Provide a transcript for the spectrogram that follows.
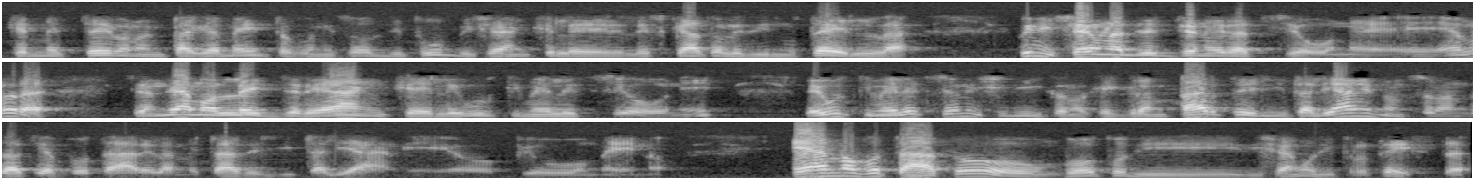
che mettevano in pagamento con i soldi pubblici anche le, le scatole di Nutella. Quindi c'è una degenerazione. E allora se andiamo a leggere anche le ultime elezioni, le ultime elezioni ci dicono che gran parte degli italiani non sono andati a votare, la metà degli italiani o più o meno, e hanno votato un voto di, diciamo, di protesta.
